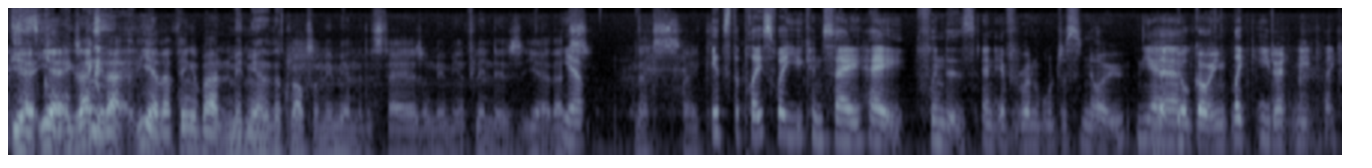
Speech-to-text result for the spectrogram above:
Yeah, it's yeah, exactly that. Yeah, that thing about meet me under the clocks or meet me under the stairs or meet me in Flinders. Yeah, that's yep. That's like it's the place where you can say, "Hey, Flinders," and everyone will just know yeah. that you're going. Like you don't need like,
